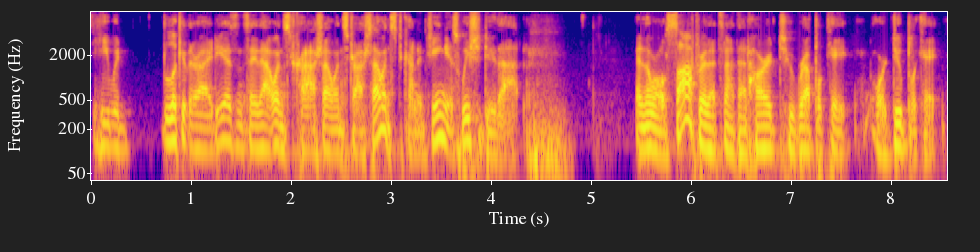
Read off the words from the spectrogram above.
he would look at their ideas and say, that one's trash, that one's trash, that one's kind of genius. We should do that. And in the world of software, that's not that hard to replicate or duplicate.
